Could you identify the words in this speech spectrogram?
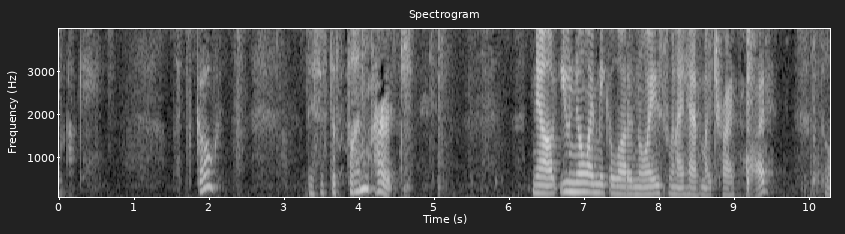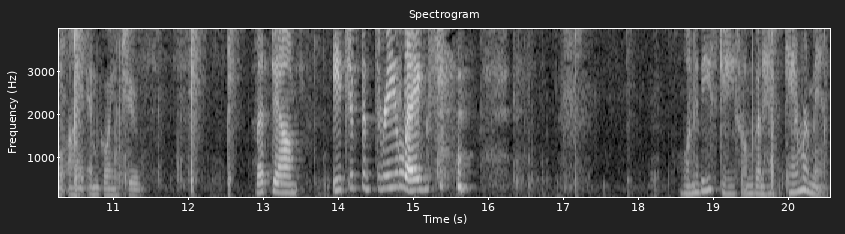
Okay, let's go. This is the fun part. Now, you know I make a lot of noise when I have my tripod, so I am going to let down each of the three legs. One of these days, I'm going to have a cameraman.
